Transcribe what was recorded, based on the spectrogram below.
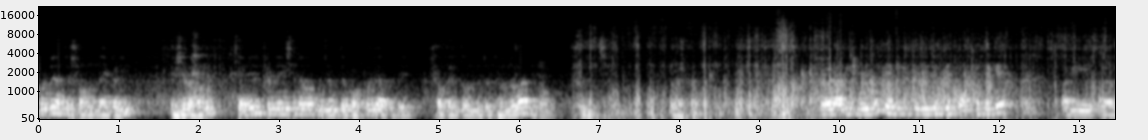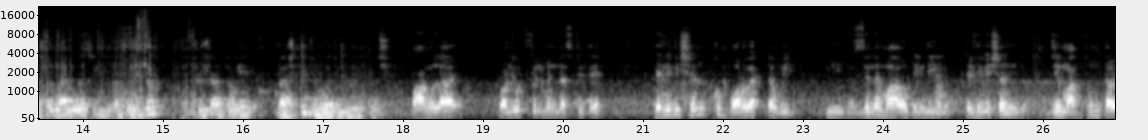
করবেন একটা সমন্বয়কারী হিসেবে হবে। চ্যানেল ফেডারেশন এবং প্রযোজকদের পক্ষ থেকে আপনাদের সকলকে উন্নত ধন্যবাদ এবং শুভেচ্ছা। নমস্কার। এবার আমি বলব যে প্রযোজকদের পক্ষ থেকে আমি সম্মানীয় শ্রী সুশান্তকে দাসকে যোগাযোগ অনুরোধ করছি। বাংলায় টলিউড ফিল্ম ইন্ডাস্ট্রিতে টেলিভিশন খুব বড় একটা উইং। সিনেমা ওটিটি টেলিভিশন যে মাধ্যমটার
